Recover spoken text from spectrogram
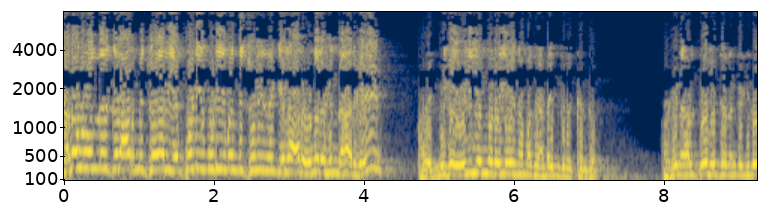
கடவுள் வந்திருக்கிறார் என்று சொன்னால் எப்படி முடியும் என்று சொல்லி எல்லாரும் உணர்கின்றார்கள். அதை மிக எளிய முறையிலே நமது அடைந்திருக்கின்றோம். அதனால் தேவஜனங்கள் இதோ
